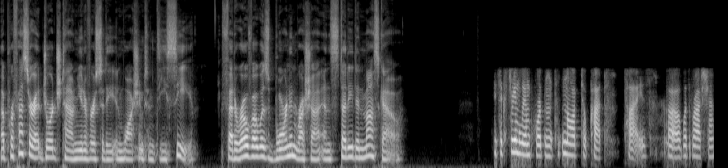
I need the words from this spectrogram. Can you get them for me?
a professor at Georgetown University in Washington, D.C. Fedorova was born in Russia and studied in Moscow. It's extremely important not to cut ties uh, with Russia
